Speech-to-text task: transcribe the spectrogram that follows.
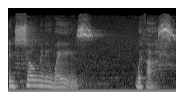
in so many ways with us.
